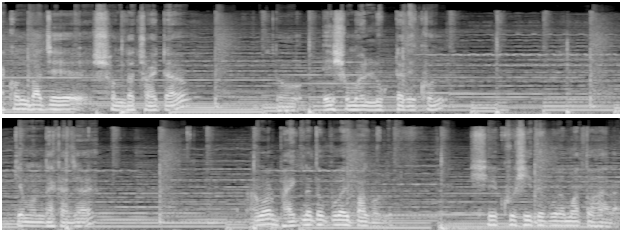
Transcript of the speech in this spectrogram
এখন বাজে সন্ধ্যা ছয়টা, তো এই সময় লুকটা দেখুন, কেমন দেখা যায়। আমার ভাইকনা তো পুরাই পাগল, সে খুশিতে পুরো মাতোহারা।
